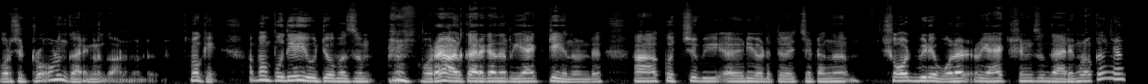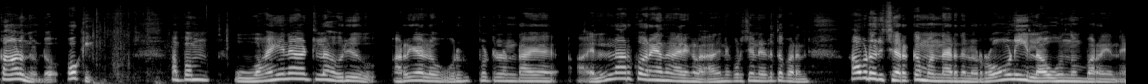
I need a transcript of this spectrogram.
കുറച്ച് ട്രോളും കാര്യങ്ങളും കാണുന്നുണ്ട്. ഓക്കെ അപ്പം പുതിയ യൂട്യൂബേഴ്സും കുറേ ആൾക്കാരൊക്കെ അത് റിയാക്ട് ചെയ്യുന്നുണ്ട്. ആ കൊച്ചു വീഡിയോ എടുത്ത് വെച്ചിട്ടങ്ങ് ഷോർട്ട് വീഡിയോ പോലെ റിയാക്ഷൻസും കാര്യങ്ങളൊക്കെ ഞാൻ കാണുന്നുണ്ട്. ഓക്കെ അപ്പം വയനാട്ടിലെ ഒരു അറിയാലോ ഉരുൾപൊട്ടലുണ്ടായ എല്ലാവർക്കും അറിയാവുന്ന കാര്യങ്ങളാണ് അതിനെക്കുറിച്ച് ഞാൻ എടുത്ത് പറയുന്നത്. അവിടെ ഒരു ചെറുക്കം വന്നായിരുന്നല്ലോ റോണി ലവ് എന്നും പറയുന്നേ.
